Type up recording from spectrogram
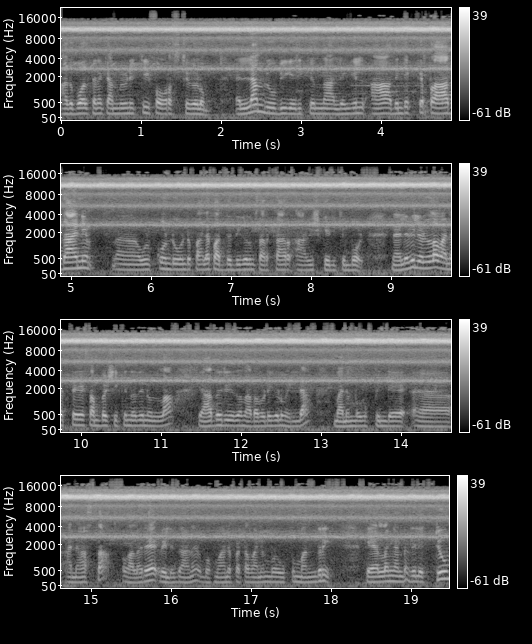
അതുപോലെ തന്നെ കമ്മ്യൂണിറ്റി ഫോറസ്റ്റുകളും എല്ലാം രൂപീകരിക്കുന്ന അല്ലെങ്കിൽ ആ അതിന്റെയൊക്കെ പ്രാധാന്യം ഉൾക്കൊണ്ടുകൊണ്ട് പല പദ്ധതികളും സർക്കാർ ആവിഷ്കരിക്കുമ്പോൾ നിലവിലുള്ള വനത്തെ സംരക്ഷിക്കുന്നതിനുള്ള യാതൊരുവിധ നടപടികളുമില്ല വനം വകുപ്പിന്റെ അനാസ്ഥ വളരെ വലുതാണ്. ബഹുമാനപ്പെട്ട വനം വകുപ്പ് മന്ത്രി കേരളം കണ്ടതിൽ ഏറ്റവും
